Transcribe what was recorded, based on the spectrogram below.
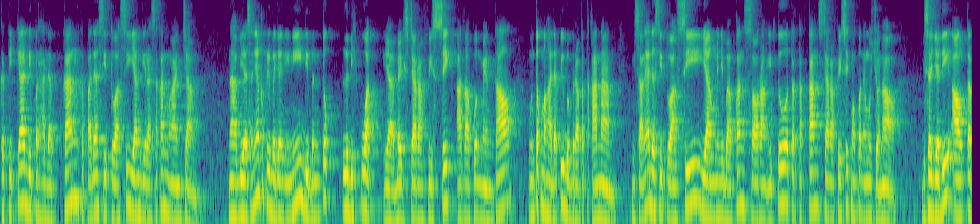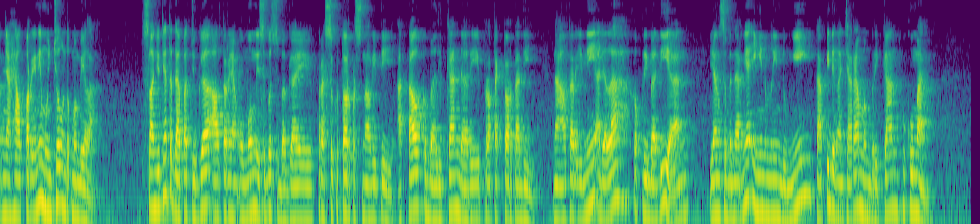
ketika diperhadapkan kepada situasi yang dirasakan mengancam. Nah, biasanya kepribadian ini dibentuk lebih kuat ya, baik secara fisik ataupun mental untuk menghadapi beberapa tekanan. Misalnya ada situasi yang menyebabkan seseorang itu tertekan secara fisik maupun emosional. Bisa jadi alternya helper ini muncul untuk membela. Selanjutnya terdapat juga alter yang umum disebut sebagai persecutor personality atau kebalikan dari protektor tadi. Nah, alter ini adalah kepribadian yang sebenarnya ingin melindungi tapi dengan cara memberikan hukuman.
